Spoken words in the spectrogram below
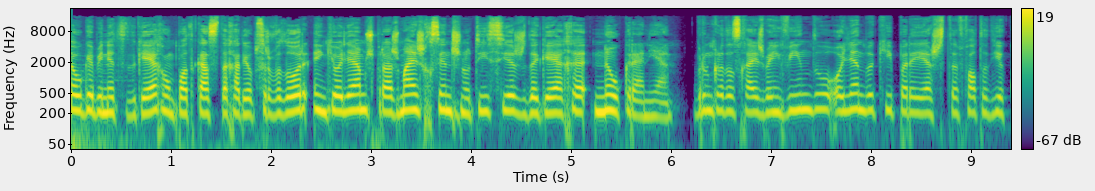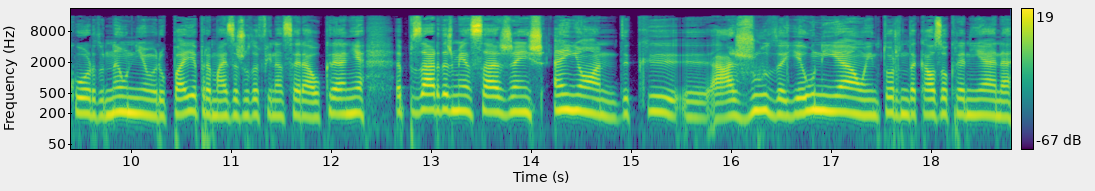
é o Gabinete de Guerra, um podcast da Rádio Observador em que olhamos para as mais recentes notícias da guerra na Ucrânia. Bruno Cardoso Reis, bem-vindo. Olhando aqui para esta falta de acordo na União Europeia para mais ajuda financeira à Ucrânia, apesar das mensagens em ON de que eh, a ajuda e a união em torno da causa ucraniana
